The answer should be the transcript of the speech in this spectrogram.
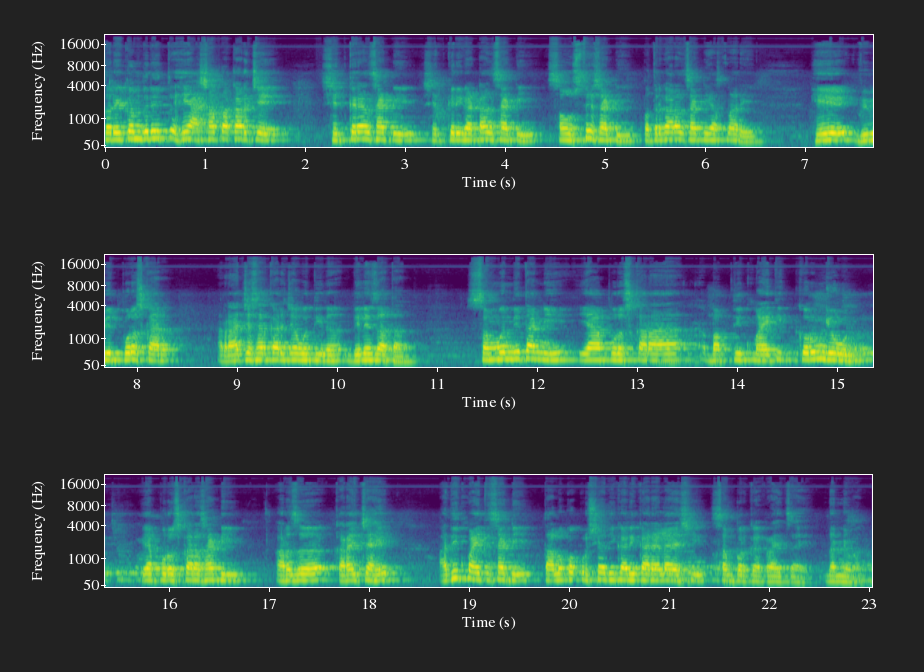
तर एकंदरीत हे अशा प्रकारचे शेतकऱ्यांसाठी शेतकरी गटांसाठी संस्थेसाठी पत्रकारांसाठी असणारे हे विविध पुरस्कार राज्य सरकारच्या वतीनं दिले जातात. संबंधितांनी या पुरस्काराबाबतीत माहिती करून घेऊन या पुरस्कारासाठी अर्ज करायचे आहेत. अधिक माहितीसाठी तालुका कृषी अधिकारी कार्यालयाशी संपर्क करायचा आहे. धन्यवाद.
